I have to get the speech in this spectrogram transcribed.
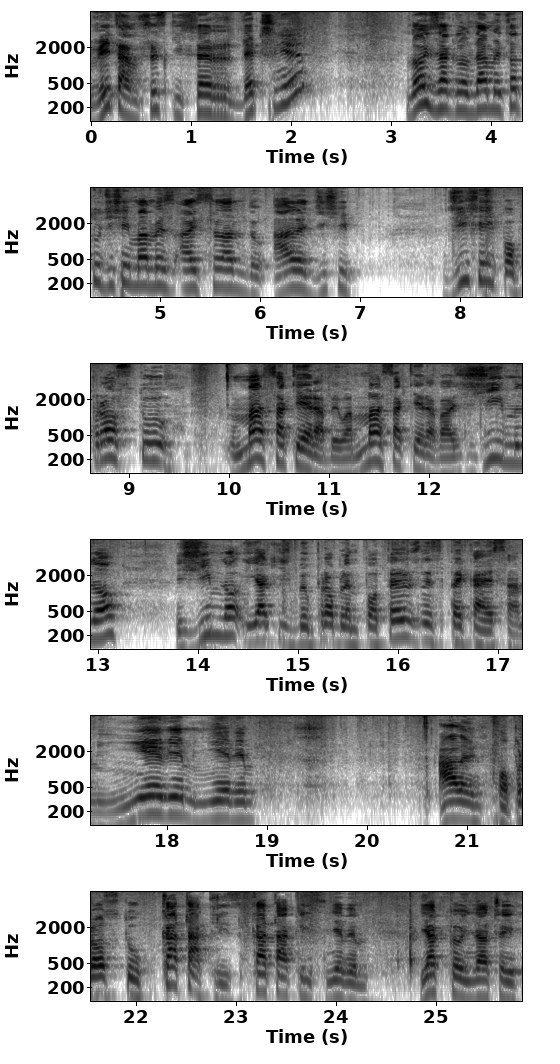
Witam wszystkich serdecznie. No i zaglądamy, co tu dzisiaj mamy z Islandu. Ale dzisiaj, dzisiaj po prostu masakiera była. Masakiera była. Zimno, zimno i jakiś był problem potężny z PKS-ami. Nie wiem, nie wiem. Ale po prostu kataklizm, kataklizm, nie wiem jak to inaczej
